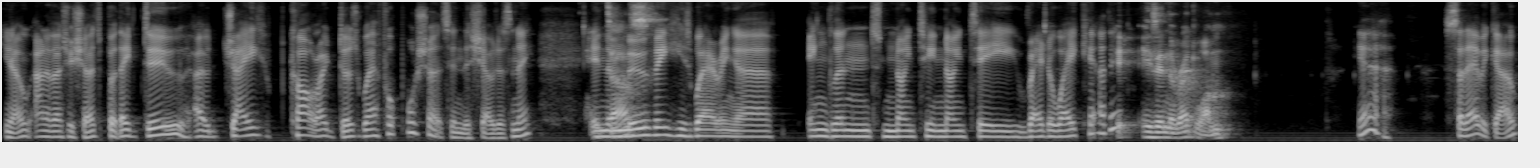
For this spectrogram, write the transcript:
you know anniversary shirts, but they do. Uh, Jay Cartwright does wear football shirts in this show, doesn't he? He in the does. movie, he's wearing a England 1990 red away kit, I think. He's in the red one. Yeah. So there we go.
